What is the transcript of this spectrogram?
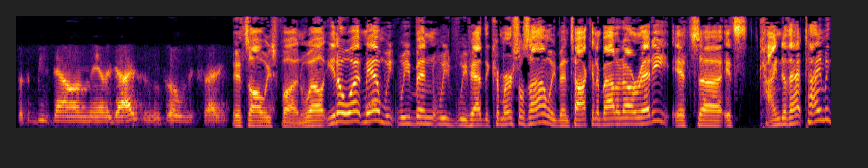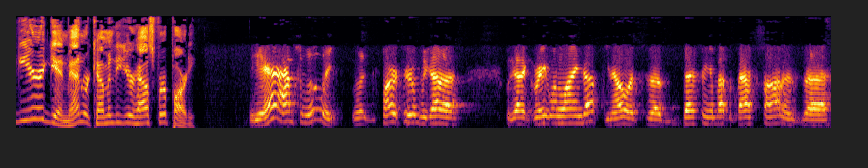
put the beat down on the other guys, and so it was exciting. It's always fun. Well, you know what, man? We we've been we've we've had the commercials on. We've been talking about it already. It's uh it's kind of that time of year again, man. We're coming to your house for a party. Yeah, absolutely. Look, Part two, we got a we got a great one lined up. You know, it's the best thing about the Bassathon is uh,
